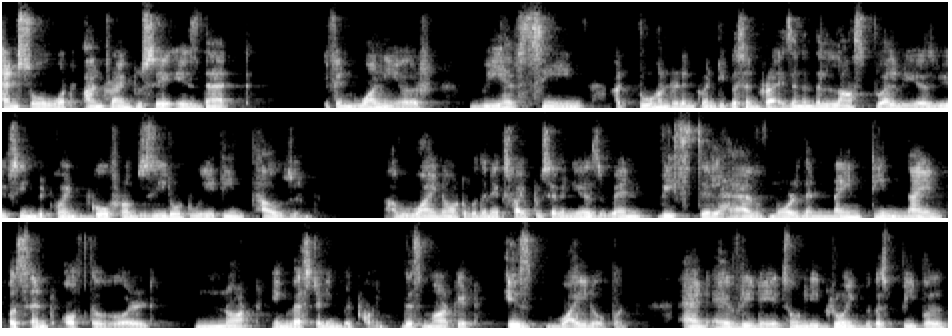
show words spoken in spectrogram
and so, what I'm trying to say is that if in one year we have seen a 220% rise, and in the last 12 years we've seen Bitcoin go from zero to 18,000, uh, why not over the next five to seven years when we still have more than 99% of the world not invested in Bitcoin? This market is wide open. And every day it's only growing because people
